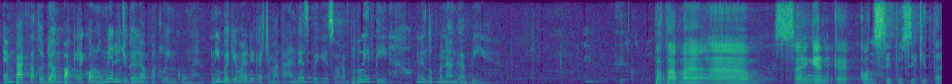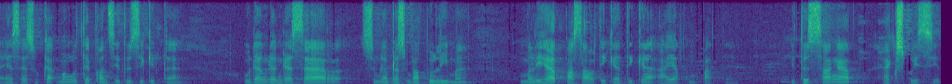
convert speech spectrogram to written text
impact atau dampak ekonomi, ada juga dampak lingkungan. Ini bagaimana dari kacamata Anda sebagai seorang peneliti ini untuk menanggapi? Pertama, um, saya ingin ke konstitusi kita ya. Saya suka mengutip konstitusi kita, Undang-Undang Dasar 1945, melihat pasal 33 ayat 4 ya. Itu sangat eksplisit,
